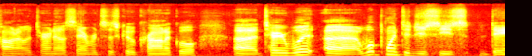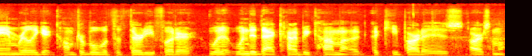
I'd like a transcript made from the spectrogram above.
Connor Letourneau, San Francisco Chronicle. Uh, Terry, what uh, what point did you see Dame really get comfortable with the 30 footer? When did that kind of become a, a, key part of his arsenal?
